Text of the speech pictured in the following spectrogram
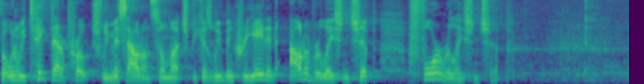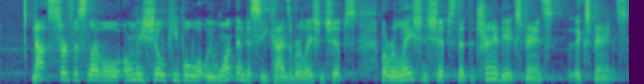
But when we take that approach, we miss out on so much because we've been created out of relationship for relationship. Not surface level, only show people what we want them to see kinds of relationships, but relationships that the Trinity experience, experience.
